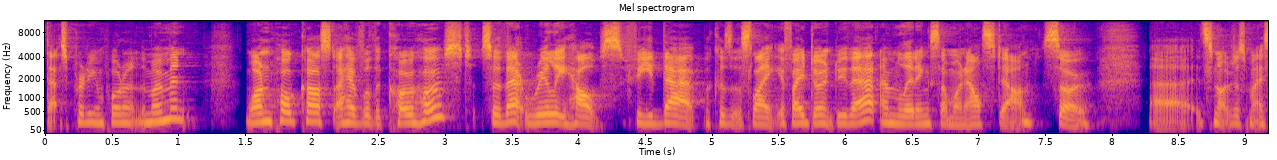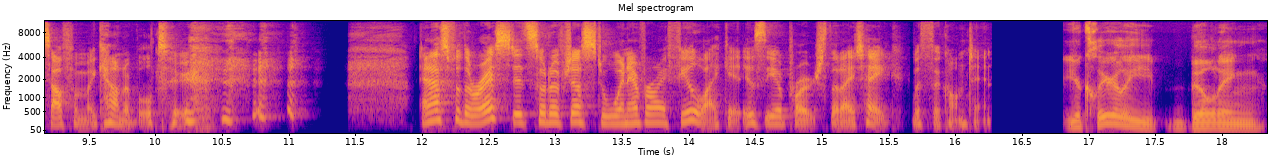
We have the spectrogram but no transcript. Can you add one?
that's pretty important at the moment. One podcast I have with a co host. So that really helps feed that because it's like if I don't do that, I'm letting someone else down. So uh, it's not just myself I'm accountable to. And as for the rest, it's sort of just whenever I feel like it is the approach that I take with the content. You're clearly building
